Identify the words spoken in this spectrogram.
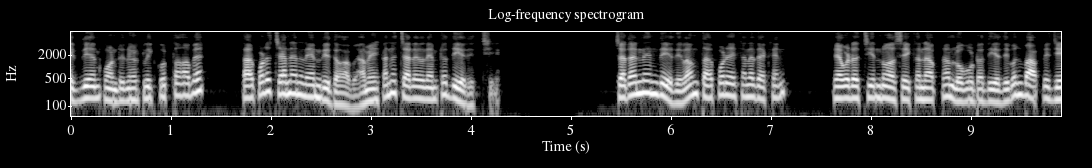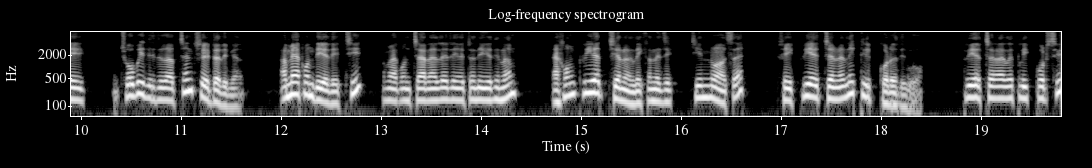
এগ্রি অ্যান্ড কন্টিনিউ ক্লিক করতে হবে। তারপরে চ্যানেল নেম দিতে হবে। আমি এখানে চ্যানেল নেমটা দিয়ে দিচ্ছি। চ্যানেল নেম দিয়ে দিলাম। তারপরে এখানে দেখেন ক্যামেরা চিহ্ন আছে, এখানে আপনার লোগোটা দিয়ে দিবেন বা আপনি যে ছবি দিতে যাচ্ছেন সেটা দিবেন। আমি এখন দিয়ে দিচ্ছি। আমি এখন চ্যানেলের এটা দিয়ে দিলাম। এখন ক্রিয়েট চ্যানেল এখানে যে চিহ্ন আছে, সেই ক্রিয়েট চ্যানেলে ক্লিক করে দিব। ক্রিয়েট চ্যানেলে ক্লিক করছি।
